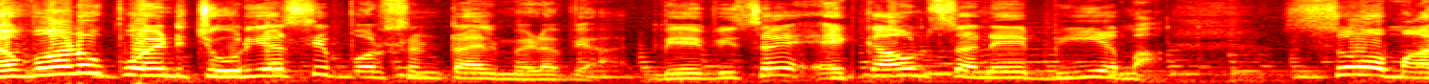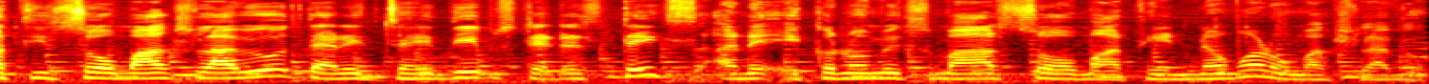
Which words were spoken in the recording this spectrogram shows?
નવ્વાણું પોઈન્ટ ચોર્યાસી પર્સન્ટાઇલ મેળવ્યા. બે વિષય એકાઉન્ટ્સ અને બીએમાં સો માંથી સો માર્ક્સ લાવ્યો, ત્યારે જયદીપ સ્ટેટિસ્ટિક્સ અને ઇકોનોમિક્સમાં સોમાંથી નવ્વાણું માર્ક્સ લાવ્યો.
